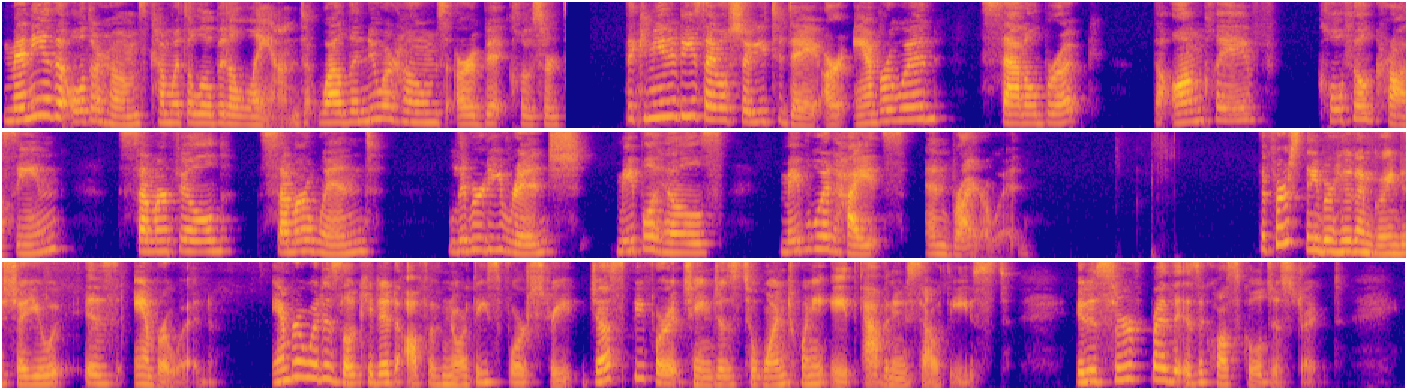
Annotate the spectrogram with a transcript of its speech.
Many of the older homes come with a little bit of land, while the newer homes are a bit closer to the communities I will show you today are Amberwood, Saddlebrook, the Enclave, Coalfield Crossing, Summerfield, Summerwind, Liberty Ridge, Maple Hills, Maplewood Heights, and Briarwood. The first neighborhood I'm going to show you is Amberwood. Amberwood is located off of Northeast 4th Street just before it changes to 128th Avenue Southeast. It is served by the Issaquah School District.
